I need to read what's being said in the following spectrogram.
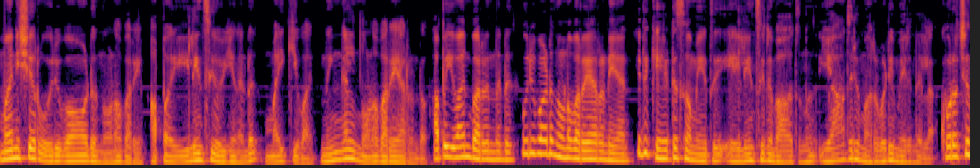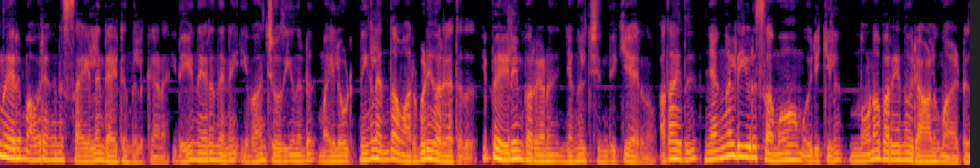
മനുഷ്യർ ഒരുപാട് നുണ പറയും. അപ്പൊ ഏലിയൻസ് ചോദിക്കുന്നുണ്ട് മൈക്ക് ഇവാൻ നിങ്ങൾ നുണ പറയാറുണ്ടോ? അപ്പൊ ഇവാൻ പറയുന്നുണ്ട് ഒരുപാട് നുണ പറയാറുണ്ട് ഞാൻ. ഇത് കേട്ട സമയത്ത് ഏലിയൻസിന്റെ ഭാഗത്തുനിന്ന് യാതൊരു മറുപടിയും വരുന്നില്ല. കുറച്ചു നേരം അവരങ്ങനെ സൈലന്റ് ആയിട്ട് നിൽക്കുകയാണ്. ഇതേ നേരം തന്നെ ഇവാൻ ചോദിക്കുന്നുണ്ട് മൈലോഡ് നിങ്ങൾ എന്താ മറുപടി പറയാത്തത്? ഇപ്പൊ ഏലിയൻ പറയാണ് ഞങ്ങൾ ചിന്തിക്കുകയായിരുന്നു. അതായത് ഞങ്ങളുടെ ഈ ഒരു സമൂഹം ഒരിക്കലും നുണ പറയുന്ന ഒരാളുമായിട്ട്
